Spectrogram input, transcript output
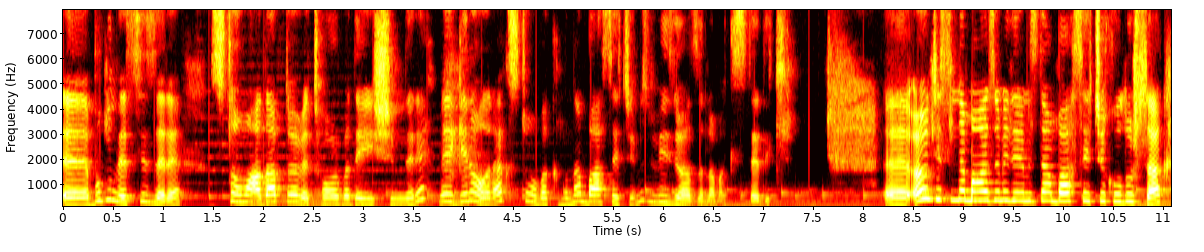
Ee, Bugün de sizlere stoma adaptör ve torba değişimleri ve genel olarak stoma bakımından bahsedeceğimiz bir video hazırlamak istedik. Ee, Öncesinde malzemelerimizden bahsedecek olursak,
